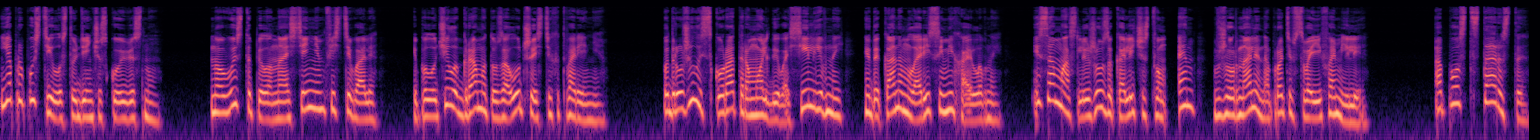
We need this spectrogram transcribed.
Я пропустила студенческую весну, но выступила на осеннем фестивале и получила грамоту за лучшее стихотворение. Подружилась с куратором Ольгой Васильевной и деканом Ларисой Михайловной и сама слежу за количеством «Н» в журнале напротив своей фамилии. А пост старосты?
